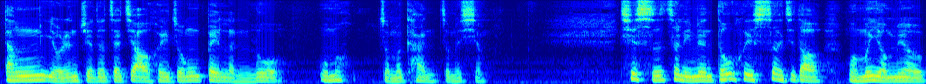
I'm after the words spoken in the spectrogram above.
当有人觉得在教会中被冷落，我们怎么看怎么想？其实这里面都会涉及到我们有没有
